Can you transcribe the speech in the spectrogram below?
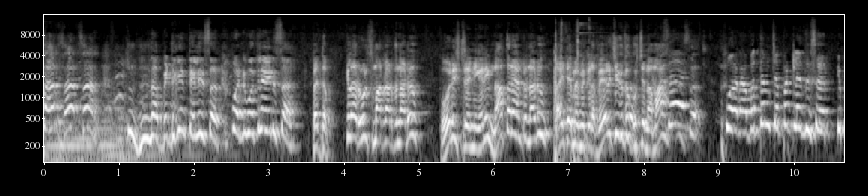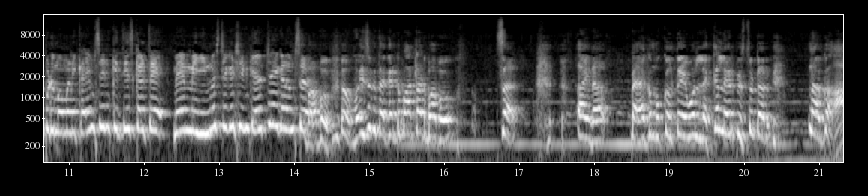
Sir sir sir. నా బిడ్డకి తెలియదు సార్. వాడిని వదిలేయండి సార్. పెద్ద ఇలా రూల్స్ మాట్లాడుతున్నాడు? పోలీస్ ట్రైనింగ్ అని నాతోనే అంటున్నాడు. అయితే మేము ఇక్కడ వేలు చిగుతూ కూర్చున్నామా? వారు అబద్ధం చెప్పట్లేదు సార్. ఇప్పుడు మమ్మల్ని క్రైమ్ సీన్కి తీసుకెళ్తే మేము మీ ఇన్వెస్టిగేషన్కి హెల్ప్ చేయగలం సార్. బాబు వయసుకు తగ్గట్టు మాట్లాడు బాబు. సార్ ఆయన మేక ముక్కలతో ఏవో లెక్కలు నేర్పిస్తుంటారు. నాకు ఆ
